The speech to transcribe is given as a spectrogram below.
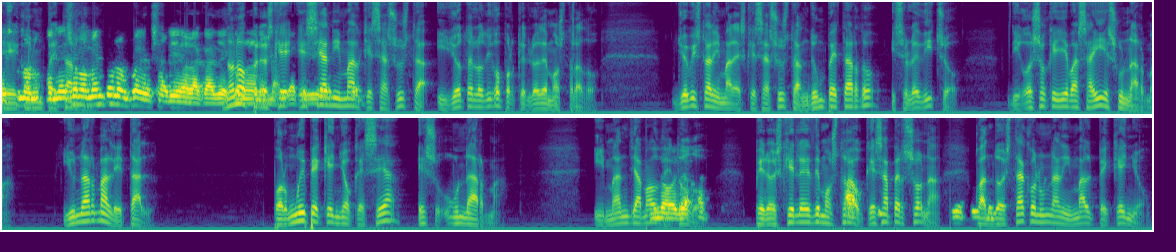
eh, con un petardo. En ese momento no puede salir a la calle. No, no, pero es que ese animal que se asusta, y yo te lo digo porque lo he demostrado. Yo he visto animales que se asustan de un petardo y se lo he dicho Digo, eso que llevas ahí es un arma. Y un arma letal. Por muy pequeño que sea, es un arma. Y me han llamado de todo. Pero es que le he demostrado que esa persona, cuando está con un animal pequeño,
